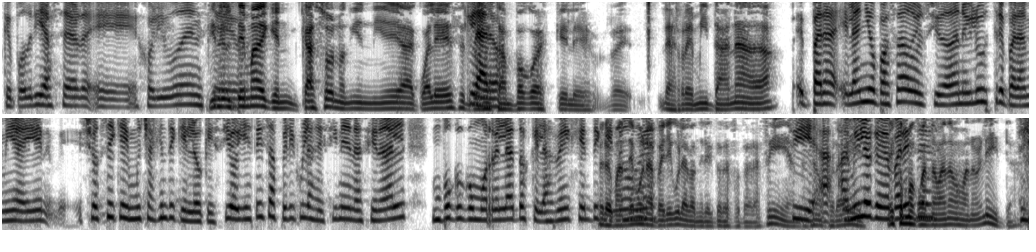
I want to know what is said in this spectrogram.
que podría ser eh, hollywoodense. Tiene el tema de que en caso no tienen ni idea cuál es, entonces Claro. tampoco es que les, re- les remita a nada. Eh, Para el año pasado, El Ciudadano Ilustre, para mí ahí, yo sé que hay mucha gente que enloqueció y es de esas películas de cine nacional, un poco como relatos que las ven gente Pero que no mandemos ve. una película con director de fotografía. Sí, a- a mí lo que me es parece- como cuando mandamos Manuelita. Sí,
